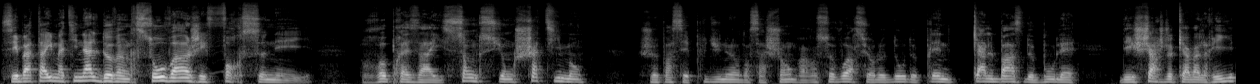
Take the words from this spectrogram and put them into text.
Ces batailles matinales devinrent sauvages et forcenées. Représailles, sanctions, châtiments. Je passai plus d'une heure dans sa chambre à recevoir sur le dos de pleines calebasses de boulets, des charges de cavalerie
